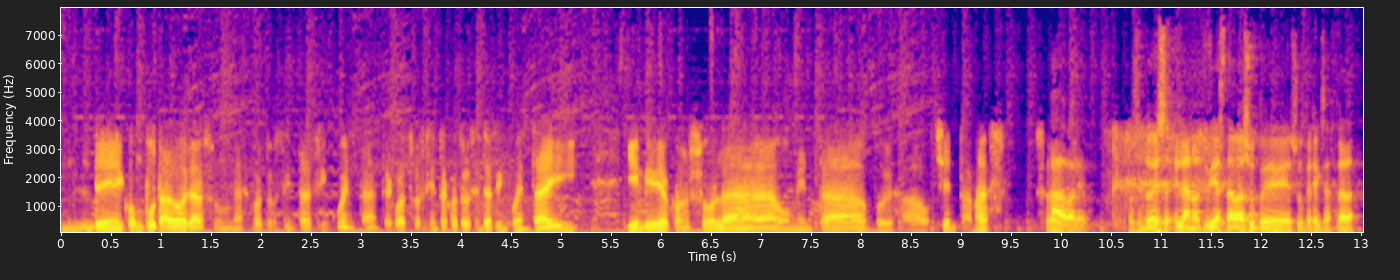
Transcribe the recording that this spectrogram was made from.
de computadoras unas 450, entre 400 y 450 y, y en videoconsola aumenta pues a 80 más. Ah, vale. Pues entonces la noticia estaba súper súper exagerada.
